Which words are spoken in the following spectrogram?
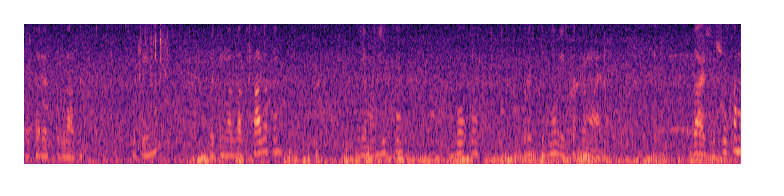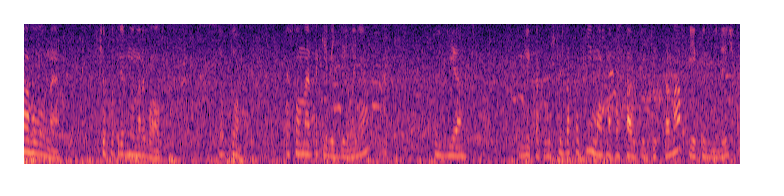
повторити брати спокійно. Потім назад ставити. Є магнітка збоку, пристібнув і все тримається. Далі, що саме головне, що потрібно на рибалці? Тобто основне таке відділення. Тут є дві катушки запасні, можна поставити якісь канапки, якусь водичку.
